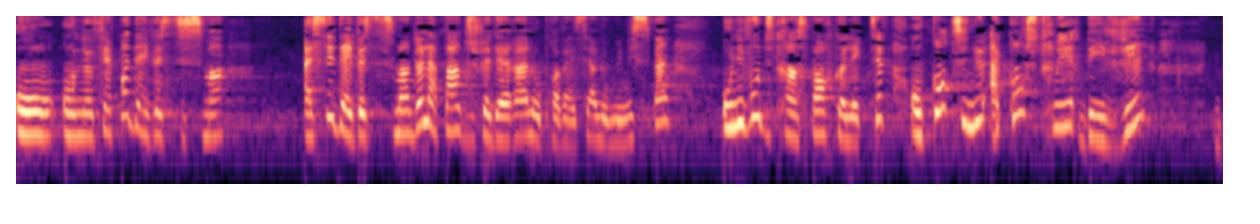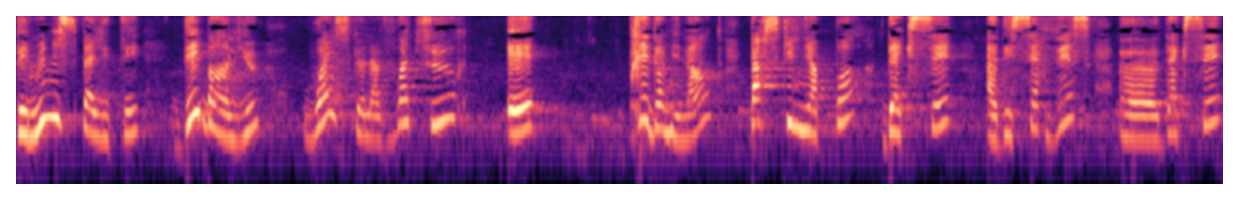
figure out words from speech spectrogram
On, on ne fait pas d'investissement, assez d'investissement de la part du fédéral au provincial, au municipal. au niveau du transport collectif, on continue à construire des villes, des municipalités, des banlieues où est-ce que la voiture est prédominante parce qu'il n'y a pas d'accès à des services euh, d'accès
